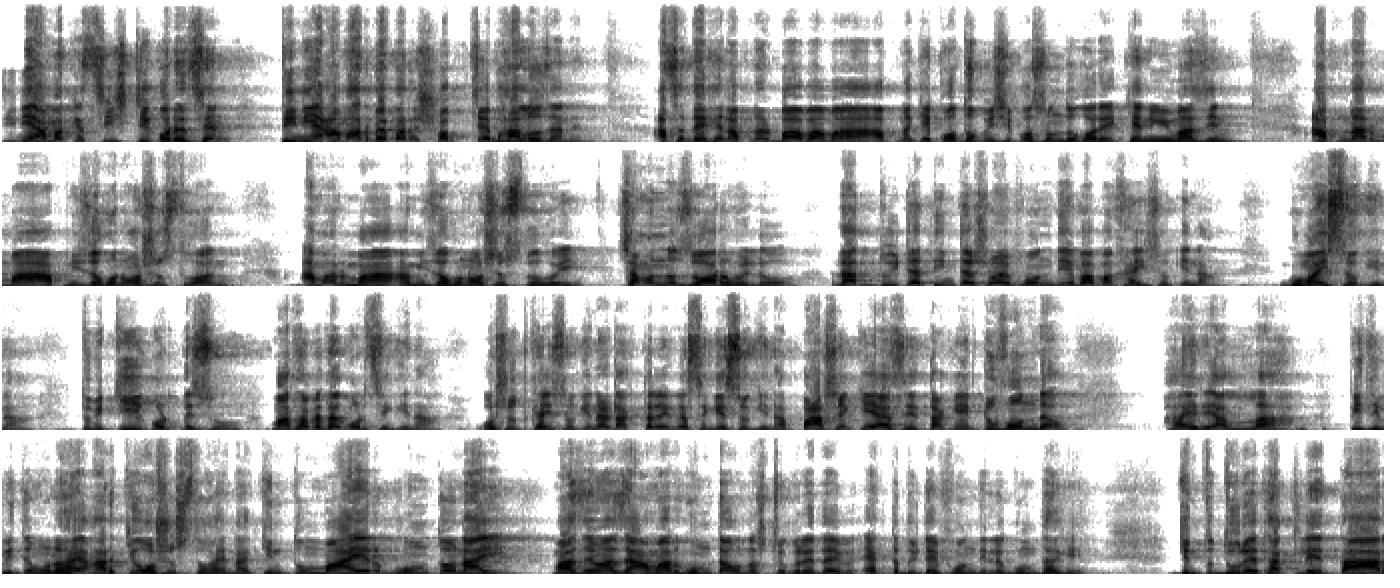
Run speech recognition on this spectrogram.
যিনি আমাকে সৃষ্টি করেছেন, তিনি আমার ব্যাপারে সবচেয়ে ভালো জানেন। আচ্ছা দেখেন আপনার বাবা মা আপনাকে কত বেশি পছন্দ করে। ক্যান ইমাজিন আপনার মা, আপনি যখন অসুস্থ হন, আমার মা, আমি যখন অসুস্থ হই, সামান্য জ্বর হইল, রাত দুইটা, তিনটার সময় ফোন দিয়ে, বাবা, খাইছো কিনা? ঘুমাইছো কিনা? তুমি কি করতেছো? মাথা ব্যথা করছে কিনা? ওষুধ খাইছো কিনা? ডাক্তারের কাছে গেছো কিনা? পাশে কে আছে? তাকে একটু ফোন দাও। হায় রে আল্লাহ, পৃথিবীতে মনে হয় আর কেউ অসুস্থ হয় না। কিন্তু মায়ের ঘুম তো নাই, মাঝে মাঝে আমার ঘুমটাও নষ্ট করে দেয়, একটা দুইটাই ফোন দিলে ঘুম থাকে। কিন্তু দূরে থাকলে তার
